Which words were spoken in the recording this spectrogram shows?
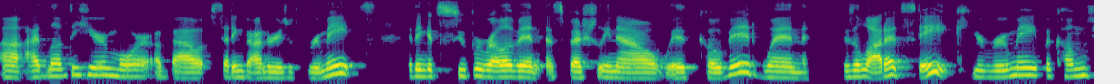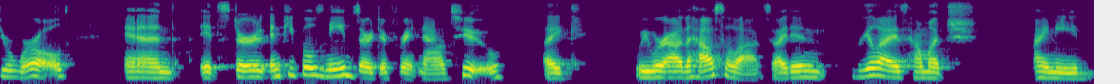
Uh, I'd love to hear more about setting boundaries with roommates. I think it's super relevant, especially now with COVID when there's a lot at stake. Your roommate becomes your world, and it stirs, and people's needs are different now too. Like, we were out of the house a lot, so I didn't realize how much I need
